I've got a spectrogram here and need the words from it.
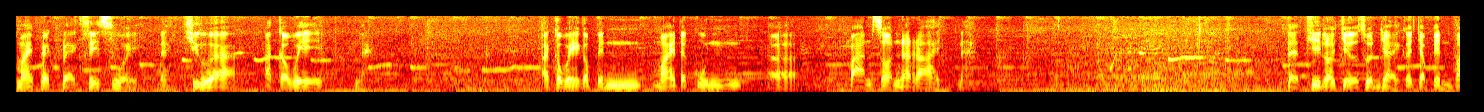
ไม้แปลกๆสวยๆนะชื่อว่าอากาเวนะอากาเวก็เป็นไม้ตระกูลป่านสอนนารายนะแต่ที่เราเจอส่วนใหญ่ก็จะเป็นใบ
